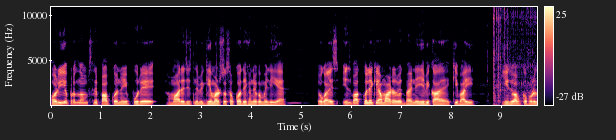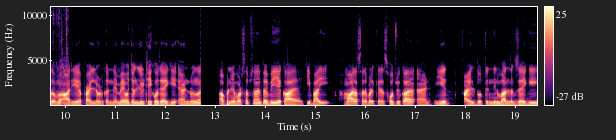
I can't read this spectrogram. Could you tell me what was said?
और ये प्रॉब्लम सिर्फ़ आपको नहीं, पूरे हमारे जितने भी गेमर्स हैं, सबको देखने को मिली है। तो गाइज़ इस बात को लेके हमारे रोहित भाई ने ये भी कहा है कि भाई, ये जो आपको प्रॉब्लम आ रही है फ़ाइल लोड करने में, वो जल्दी ठीक हो जाएगी। एंड उन्होंने अपने व्हाट्सअप चैनल पे भी ये कहा है कि भाई हमारा सर्वर क्रैश हो चुका है एंड ये फ़ाइल दो तीन दिन बाद लग जाएगी।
